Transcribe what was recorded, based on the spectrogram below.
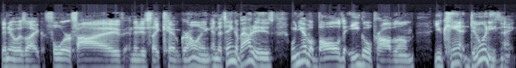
Then it was like four or five, and then it just like kept growing. And the thing about it is, when you have a bald eagle problem, you can't do anything.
